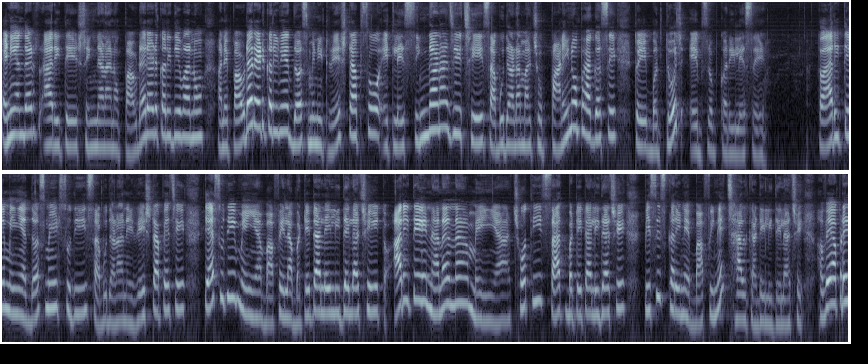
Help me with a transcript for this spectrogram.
એની અંદર આ રીતે શિંગદાણાનો પાવડર એડ કરી દેવાનો અને પાવડર એડ કરીને દસ મિનિટ રેસ્ટ આપશો. એટલે શિંગદાણા જે છે, સાબુદાણામાં જો પાણીનો ભાગ હશે, તો એ બધો જ એબ્ઝોર્બ કરી લેશે. તો આ રીતે મેં અહીંયા દસ મિનિટ સુધી સાબુદાણાને રેસ્ટ આપે છે. ત્યાં સુધી મેં અહીંયા બાફેલા બટેટા લઈ લીધેલા છે. તો આ રીતે નાના નાના મેં અહીંયા છથી સાત બટેટા લીધા છે. પીસીસ કરીને બાફીને છાલ કાઢી લીધેલા છે. હવે આપણે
